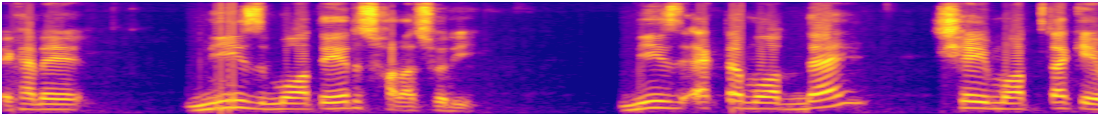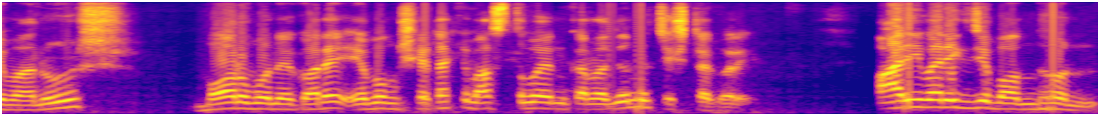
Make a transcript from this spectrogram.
এখানে নিজ মতের ছড়াছড়ি। নিজ একটা মত দেয়, সেই মতটাকে মানুষ বড় মনে করে এবং সেটাকে বাস্তবায়ন করার জন্য চেষ্টা করে। পারিবারিক যে বন্ধন,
